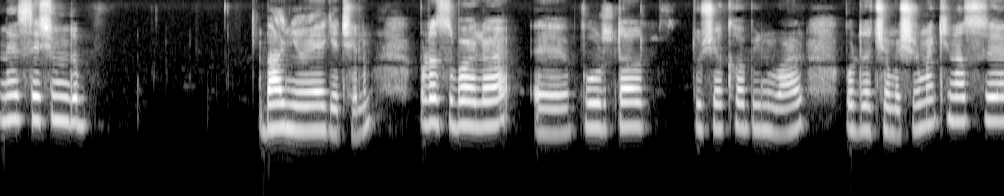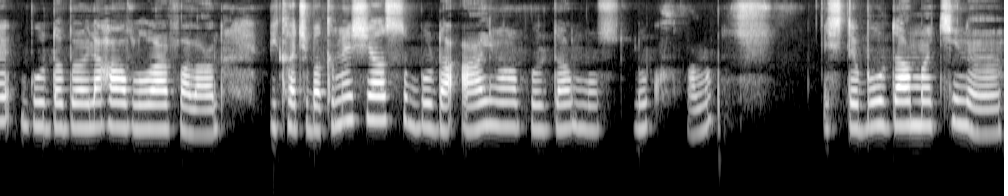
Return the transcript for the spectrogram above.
Neyse şimdi banyoya geçelim. Burası böyle e, burada duşakabin var. Burada çamaşır makinesi. Burada böyle havlular falan. Birkaç bakım eşyası. Burada ayna. Burada musluk falan. İşte burada makine.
